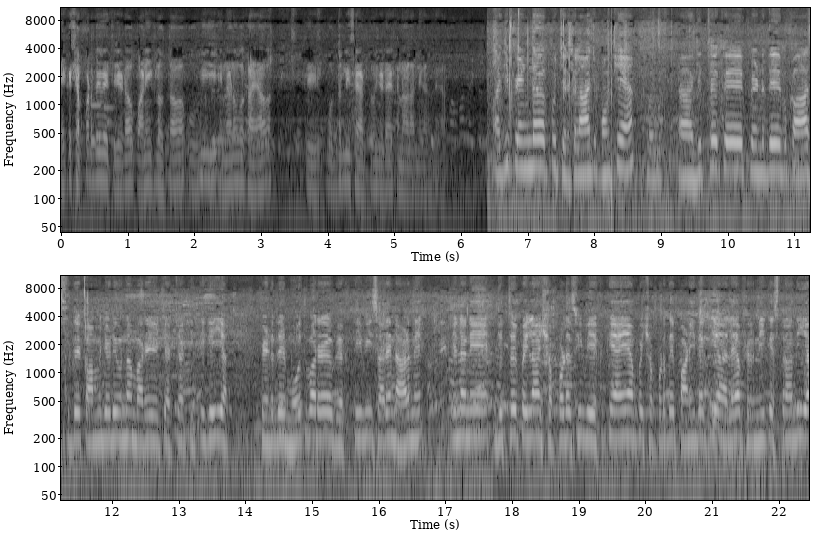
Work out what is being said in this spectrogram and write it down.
ਇੱਕ ਛੱਪੜ ਦੇ ਵਿੱਚ ਜਿਹੜਾ ਉਹ ਪਾਣੀ ਖਲੋਤਾ ਵਾ, ਉਹ ਵੀ ਇਹਨਾਂ ਨੂੰ ਵਿਖਾਇਆ ਵਾ ਤੇ ਉਧਰਲੀ ਸਾਈਡ ਤੋਂ ਜਿਹੜਾ ਇੱਕ ਨਾਲਾ ਨਿਕਲ ਰਿਹਾ ਅੱਜ ਪਿੰਡ ਭੁੱਚਰ ਕਲਾਂ ਚ ਪਹੁੰਚੇ ਆ। ਜਿੱਥੇ ਕਿ ਪਿੰਡ ਦੇ ਵਿਕਾਸ ਦੇ ਕੰਮ ਜਿਹੜੇ ਉਹਨਾਂ ਬਾਰੇ ਚਰਚਾ ਕੀਤੀ ਗਈ ਆ। ਪਿੰਡ ਦੇ ਮੋਤਬਰ ਵਿਅਕਤੀ ਵੀ ਸਾਰੇ ਨਾਲ ਨੇ। ਇਹਨਾਂ ਨੇ ਜਿੱਥੇ ਪਹਿਲਾਂ ਛੱਪੜ ਅਸੀਂ ਵੇਖ ਕੇ ਆਏ ਆ, ਵੀ ਛੱਪੜ ਦੇ ਪਾਣੀ ਦਾ ਕੀ ਹਾਲ ਆ, ਫਿਰਨੀ ਕਿਸ ਤਰ੍ਹਾਂ ਦੀ ਆ,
